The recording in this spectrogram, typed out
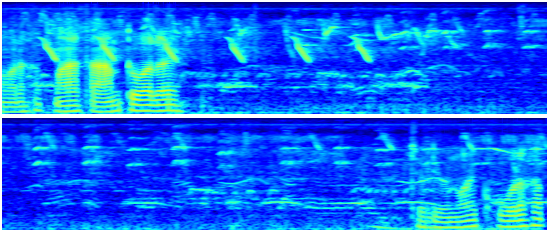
เอาละครับ มาสามตัวเลย จะเหลียวน้อยครูแล้วครับ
